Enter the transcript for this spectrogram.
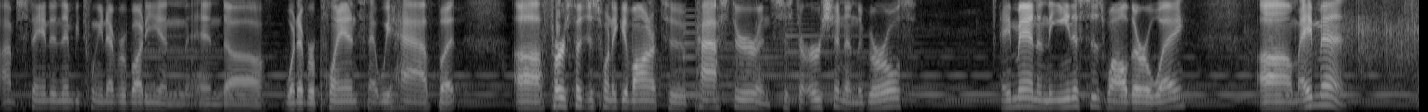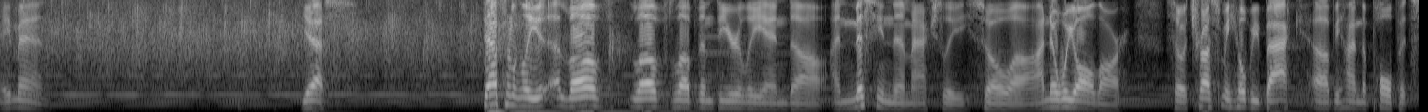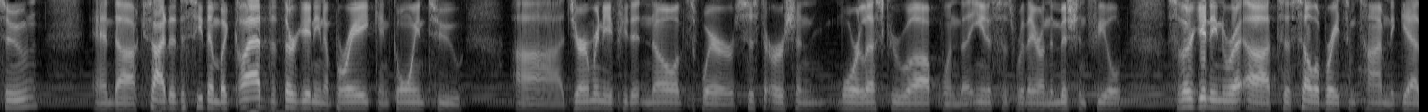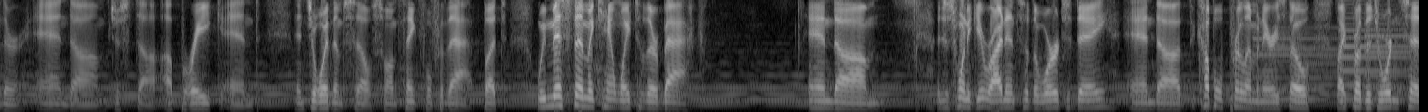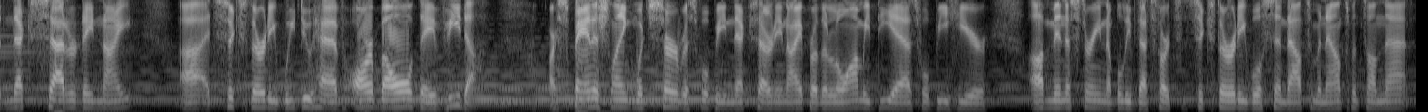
I'm standing in between everybody and, and uh, whatever plans that we have. But uh, first, I just want to give honor to Pastor and Sister Urshan and the girls. Amen. And the Enuses while they're away. Um, amen. Amen. Yes. Definitely uh, love, love, love them dearly, and uh, I'm missing them actually. So uh, I know we all are. So trust me, he'll be back uh, behind the pulpit soon, and uh, excited to see them. But glad that they're getting a break and going to uh, Germany. If you didn't know, it's where Sister Urshan more or less grew up when the Enuses were there on the mission field. So they're getting uh, to celebrate some time together and um, just a break and enjoy themselves. So I'm thankful for that. But we miss them and can't wait till they're back. And um, I just want to get right into the word today. And uh, a couple preliminaries, though. Like Brother Jordan said, next Saturday night uh, at 6.30, we do have Arbol de Vida our Spanish language service will be next Saturday night. Brother Loami Diaz will be here uh, ministering. I believe that starts at 6:30. We'll send out some announcements on that.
